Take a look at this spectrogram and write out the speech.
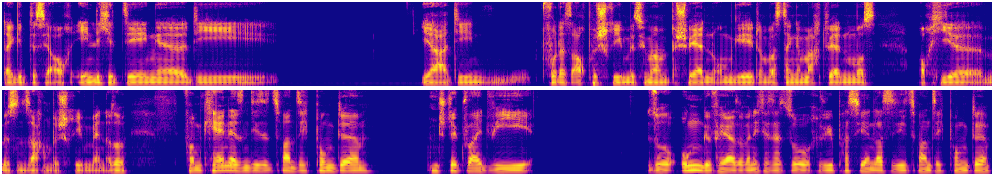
da gibt es ja auch ähnliche Dinge, die ja, die, wo das auch beschrieben ist, wie man mit Beschwerden umgeht und was dann gemacht werden muss. Auch hier müssen Sachen beschrieben werden. Also vom Kern her sind diese 20 Punkte ein Stück weit wie so ungefähr, also wenn ich das jetzt so Revue passieren lasse, die 20 Punkte,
